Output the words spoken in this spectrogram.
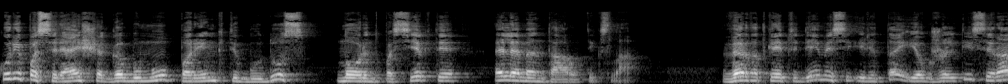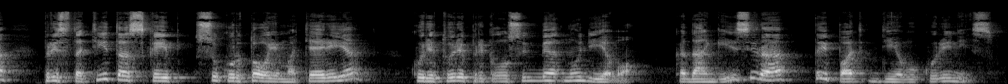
kuri pasireiškia gabumu parinkti būdus, norint pasiekti elementarų tikslą. Verta atkreipti dėmesį ir į tai, jog žaltys yra pristatytas kaip sukurtoji materija, kuri turi priklausomybę nuo Dievo, kadangi jis yra taip pat Dievo kūrinys.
